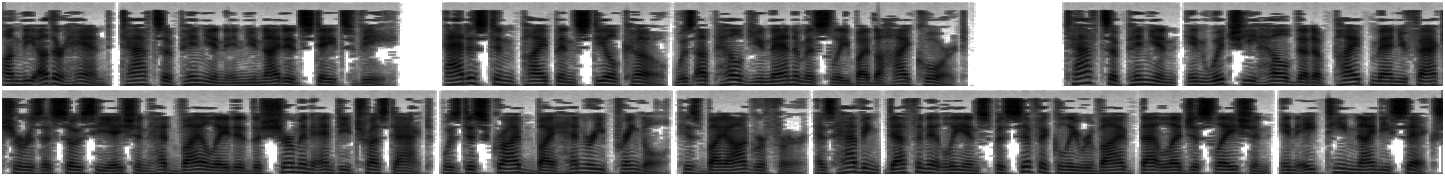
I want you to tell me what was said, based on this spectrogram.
On the other hand, Taft's opinion in United States v. Addyston Pipe and Steel Co., was upheld unanimously by the High Court. Taft's opinion, in which he held that a pipe manufacturers association had violated the Sherman Antitrust Act, was described by Henry Pringle, his biographer, as having definitely and specifically revived that legislation. In 1896,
